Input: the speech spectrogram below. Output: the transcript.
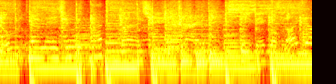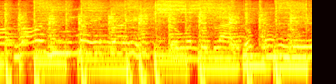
ลมทะเลช่วยพัดมาชื่นใจคุยเมฆลบลอยหยอกล้ออยู่ไม่ไกลตะวันลุกไล่ตกทะเล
